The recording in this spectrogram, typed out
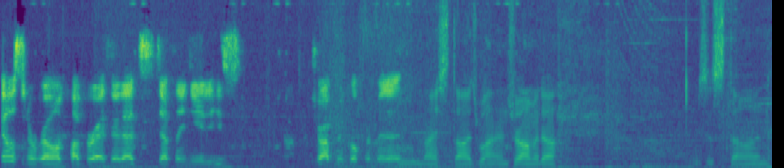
kills in a row on Puppet right there. That's definitely needed. He's dropping gold goal per minute. Ooh, nice dodge by Andromeda. Here's a stun.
